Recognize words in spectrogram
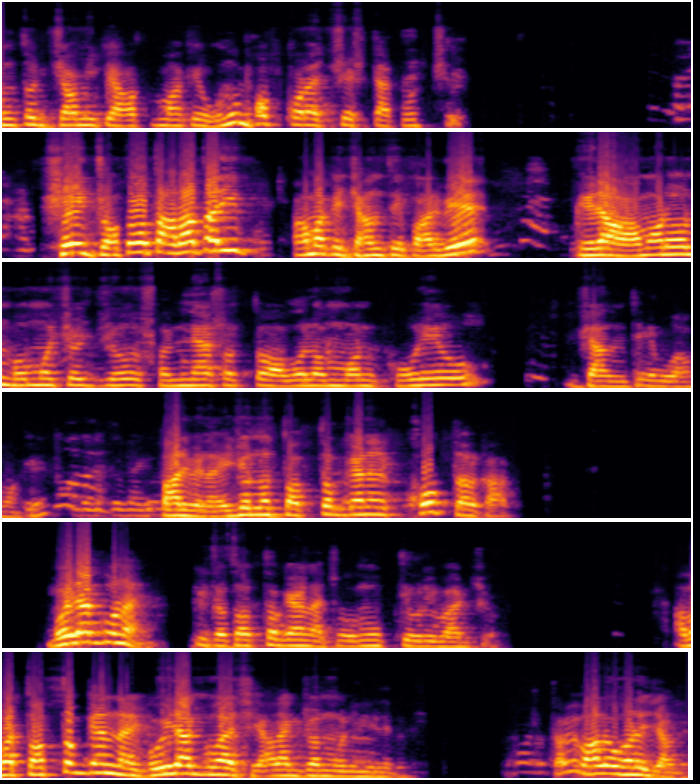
অন্তর্জামীকে আত্মাকে অনুভব করার চেষ্টা করছে, সে যত তাড়াতাড়ি আমাকে জানতে পারবে এরা আমরণ ব্রহ্মচর্য সন্ন্যাসত্ব অবলম্বন করেও জানতে ও আমাকে পারবে না। এই জন্য তত্ত্বজ্ঞানের খুব দরকার। বৈরাগ্য নাই, কিন্তু তত্ত্বজ্ঞান আছে, ও মুক্তি অনিবার্য। আবার তত্ত্বজ্ঞান নাই, বৈরাগ্য আছে আর এক জন্ম নিয়ে নেবে। তবে ভালো ঘরে যাবে,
